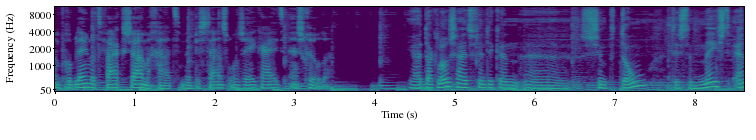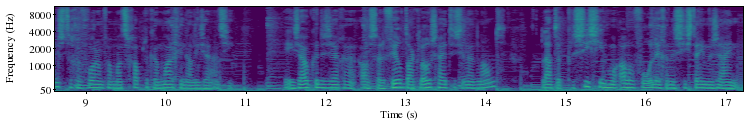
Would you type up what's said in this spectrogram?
Een probleem dat vaak samengaat met bestaansonzekerheid en schulden. Ja, dakloosheid vind ik een eh, symptoom. Het is de meest ernstige vorm van maatschappelijke marginalisatie. En je zou kunnen zeggen, als er veel dakloosheid is in een land, laat het precies zien hoe alle voorliggende systemen zijn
